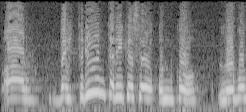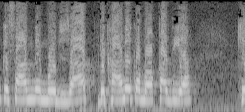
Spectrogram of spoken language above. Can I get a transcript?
اور بہترین طریقے سے ان کو لوگوں کے سامنے معجزات دکھانے کا موقع دیا کہ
